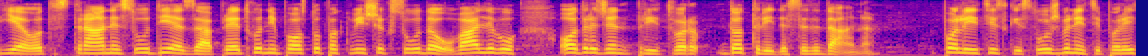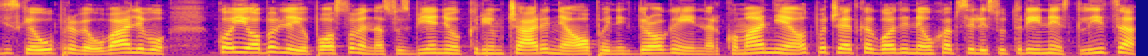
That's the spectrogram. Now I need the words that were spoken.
je od strane sudije za prethodni postupak Višeg suda u Valjevu određen pritvor do 30 dana. Policijski službenici Policijske uprave u Valjevu, koji obavljaju poslove na suzbijanju krijumčarenja opojnih droga i narkomanije, od početka godine uhapsili su 13 lica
